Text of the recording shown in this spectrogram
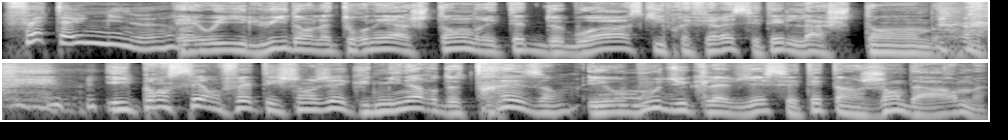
faite à une mineure. Et oui, lui, dans la tournée Âge tendre et tête de bois, ce qu'il préférait, c'était l'âge tendre. il pensait en fait échanger avec une mineure de 13 ans, et au bout du clavier, c'était un gendarme.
